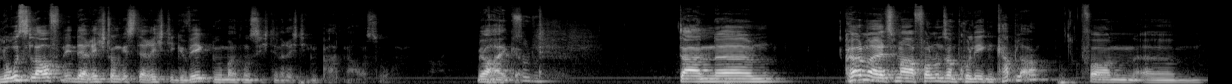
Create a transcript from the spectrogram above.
loslaufen in der Richtung ist der richtige Weg, nur man muss sich den richtigen Partner aussuchen. Ja, Heike. Absolut. Dann ähm, hören wir jetzt mal von unserem Kollegen Kappler von ähm,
